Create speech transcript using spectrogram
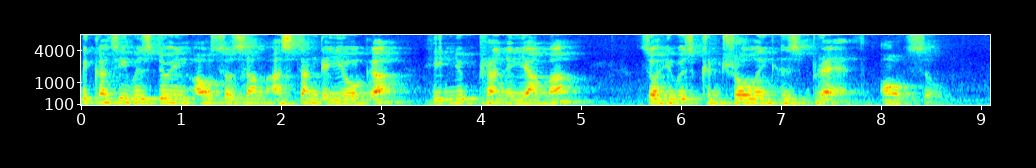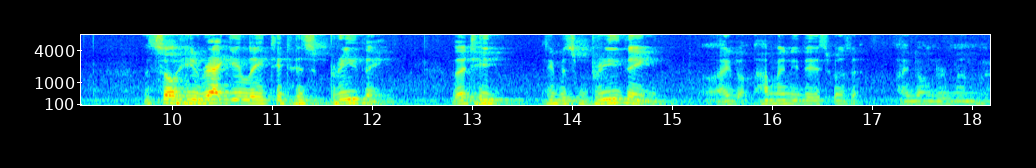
because he was doing also some Astanga Yoga, he knew pranayama, so he was controlling his breath also. So he regulated his breathing, that he, he was breathing, I don't, how many days was it? I don't remember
